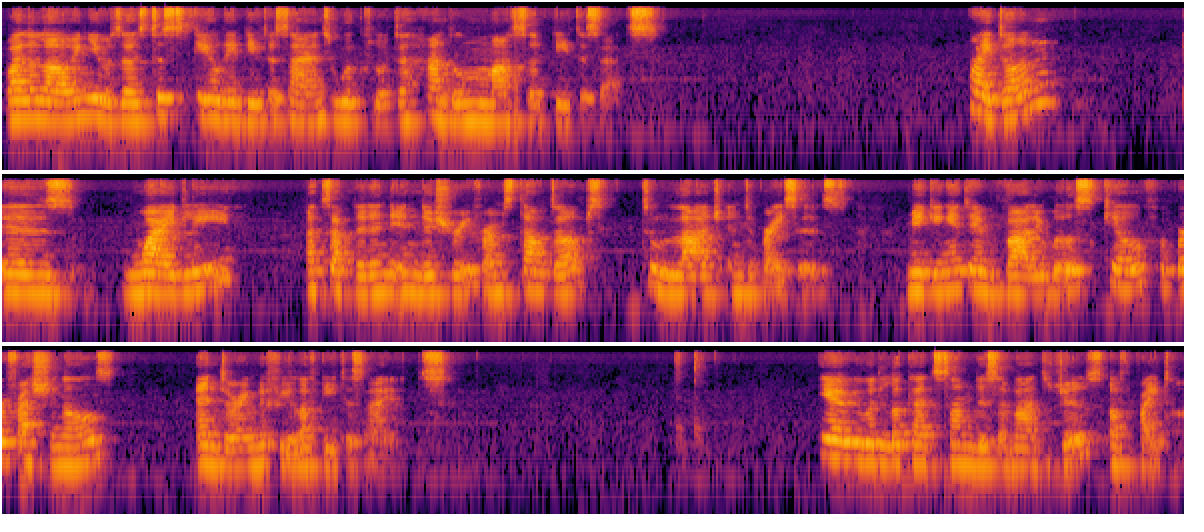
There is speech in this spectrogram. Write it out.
while allowing users to scale their data science workflow to handle massive data sets. Python is widely accepted in the industry from startups to large enterprises, making it a valuable skill for professionals entering the field of data science. Here we would look at some disadvantages of Python.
